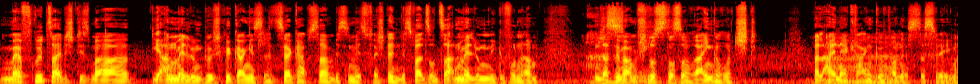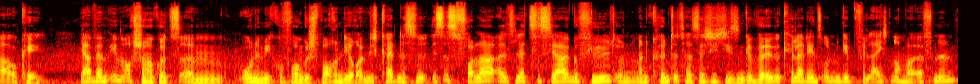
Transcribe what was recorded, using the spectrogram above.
mehr frühzeitig diesmal die Anmeldung durchgegangen ist. Letztes Jahr gab es da ein bisschen Missverständnis, weil sie unsere Anmeldung nie gefunden haben. Und da sind wir am Schluss noch so reingerutscht. Weil einer krank geworden ist, deswegen. Ah, okay. Ja, wir haben eben auch schon mal kurz ähm, ohne Mikrofon gesprochen. Die Räumlichkeiten, es, es ist voller als letztes Jahr gefühlt und man könnte tatsächlich diesen Gewölbekeller, den es unten gibt, vielleicht nochmal öffnen.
